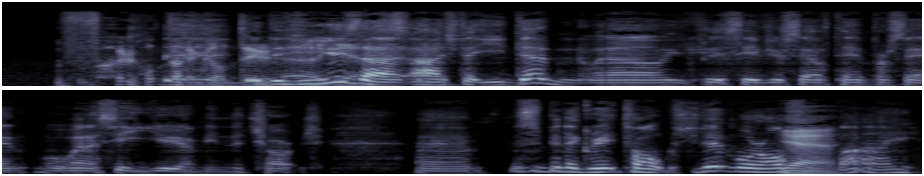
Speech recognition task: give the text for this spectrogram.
Fuckle duckle dude. Did you use that hashtag? You didn't. Well, you could have saved yourself ten percent. Well, when I say you, I mean the church. Um, this has been a great talk. We should do it more often. Yeah. Bye.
